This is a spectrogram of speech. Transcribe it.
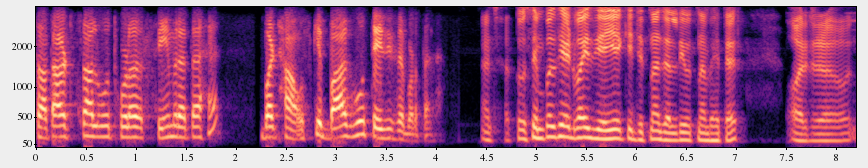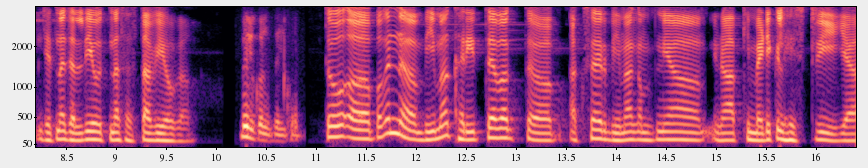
सात आठ साल वो थोड़ा सेम रहता है बट हाँ उसके बाद वो तेज़ी से बढ़ता है। अच्छा तो सिंपल सी एडवाइस यही है कि जितना जल्दी उतना बेहतर, और जितना जल्दी उतना सस्ता भी होगा। बिल्कुल बिल्कुल। तो पवन बीमा खरीदते वक्त अक्सर बीमा कंपनियाँ यू नो आपकी मेडिकल हिस्ट्री या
